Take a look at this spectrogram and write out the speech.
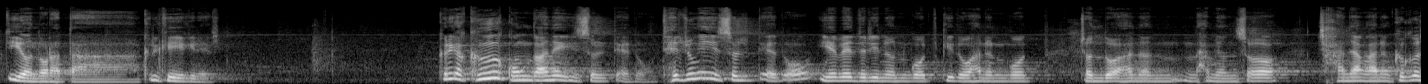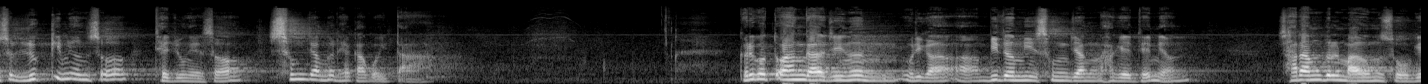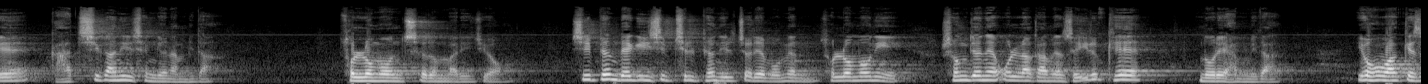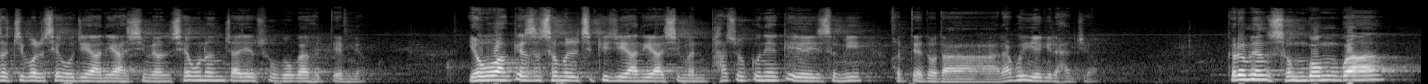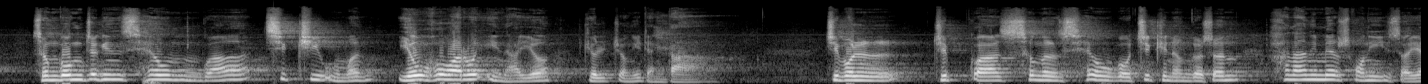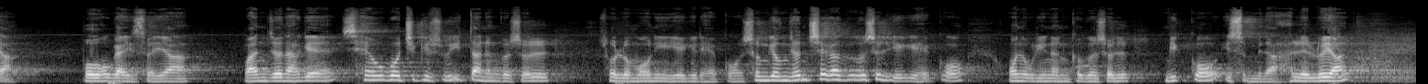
뛰어놀았다. 그렇게 얘기를 했습니다. 그러니까 그 공간에 있을 때도, 태중에 있을 때도 예배 드리는 곳, 기도하는 곳, 전도하는 하면서 찬양하는 그것을 느끼면서 태중에서 성장을 해가고 있다. 그리고 또 한 가지는 우리가 아, 믿음이 성장하게 되면 사람들 마음 속에 가치관이 생겨납니다. 솔로몬처럼 말이죠. 시편 127편 1절에 보면 솔로몬이 성전에 올라가면서 이렇게 노래합니다. 여호와께서 집을 세우지 아니하시면 세우는 자의 수고가 헛되며 여호와께서 성을 지키지 아니하시면 파수꾼에 깨어 있음이 헛되도다라고 얘기를 하죠. 그러면 성공과 성공적인 세움과 지키움은 여호와로 인하여 결정이 된다. 집을 집과 성을 세우고 지키는 것은 하나님의 손이 있어야 보호가 있어야 완전하게 세우고 지킬 수 있다는 것을 솔로몬이 얘기를 했고 성경 전체가 그것을 얘기했고 오늘 우리는 그것을 믿고 있습니다. 할렐루야.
